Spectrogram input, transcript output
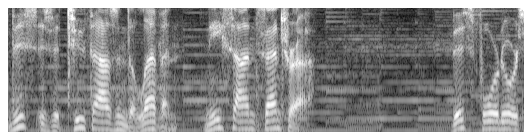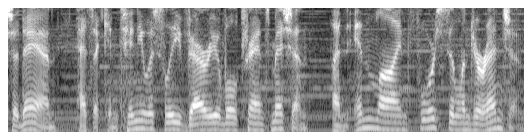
This is a 2011 Nissan Sentra. This four-door sedan has a continuously variable transmission, an inline four-cylinder engine.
